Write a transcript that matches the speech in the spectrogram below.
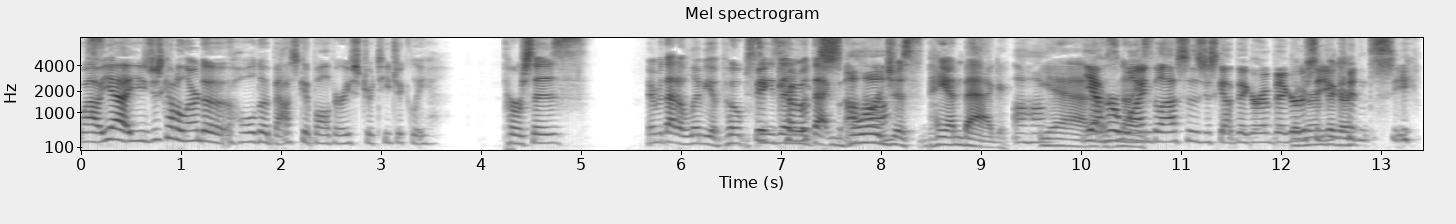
Wow. Yeah, you just got to learn to hold a basketball very strategically. Purses. Remember that Olivia Pope Big season with that coats, uh-huh. gorgeous handbag? Uh huh. Yeah. Yeah, her was wine glasses just got bigger and bigger, Bigger so and you couldn't see.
